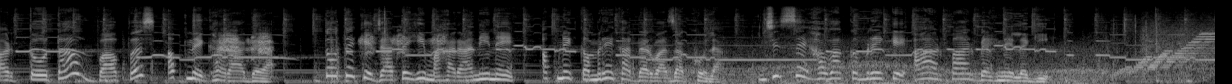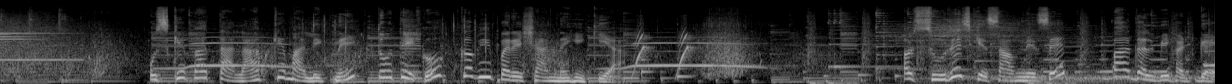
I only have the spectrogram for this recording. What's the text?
और तोता वापस अपने घर आ गया। तोते के जाते ही महारानी ने अपने कमरे का दरवाज़ा खोला, जिससे हवा कमरे के आर पार बहने लगी। उसके बाद तालाब के मालिक ने तोते को कभी परेशान नहीं किया। और सूरज के सामने से बादल भी हट गए।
